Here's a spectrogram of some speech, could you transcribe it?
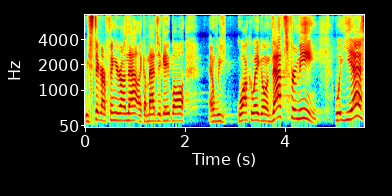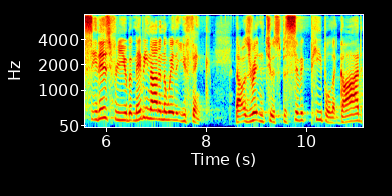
We stick our finger on that like a magic eight ball and we walk away going, That's for me. Well, yes, it is for you, but maybe not in the way that you think that was written to a specific people that God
